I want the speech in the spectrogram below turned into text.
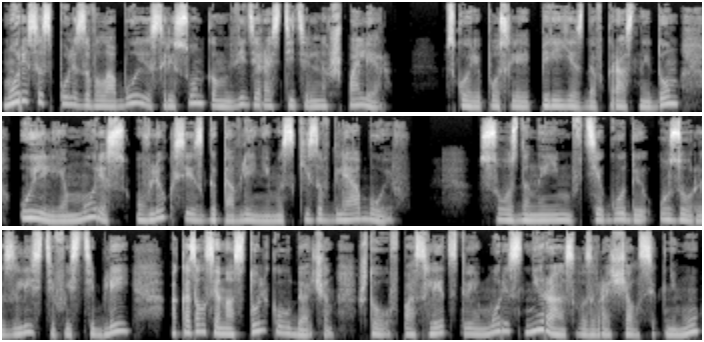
Моррис использовал обои с рисунком в виде растительных шпалер. Вскоре после переезда в Красный дом Уильям Моррис увлекся изготовлением эскизов для обоев. Созданный им в те годы узор из листьев и стеблей оказался настолько удачен, что впоследствии Моррис не раз возвращался к нему,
